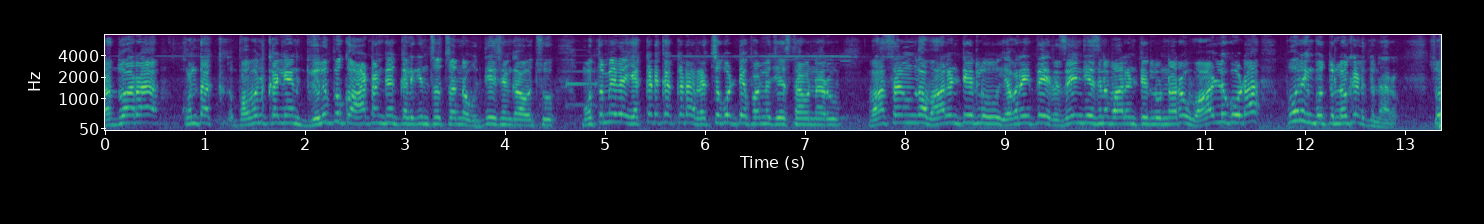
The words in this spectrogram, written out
తద్వారా కొంత పవన్ కళ్యాణ్ గెలుపుకు ఆటంకం కలిగించవచ్చు అన్న ఉద్దేశం కావచ్చు. మొత్తం మీద ఎక్కడికక్కడ రెచ్చగొట్టే పనులు చేస్తూ ఉన్నారు. వాస్తవంగా వాలంటీర్లు ఎవరైతే రిజైన్ చేసిన వాలంటీర్లు ఉన్నారో వాళ్ళు కూడా పోలింగ్ బూత్ల్లోకి వెళ్తున్నారు. సో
